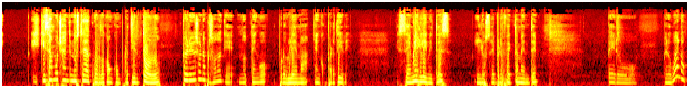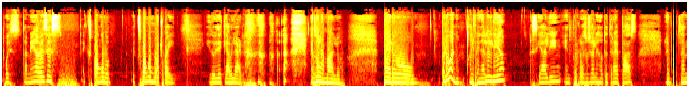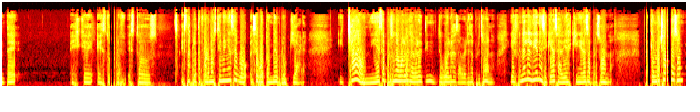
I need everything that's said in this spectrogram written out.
quizás mucha gente no esté de acuerdo con compartir todo, pero yo soy una persona que no tengo problema en compartir. Sé mis límites y lo sé perfectamente, pero, pero bueno, pues también a veces expongo, expongo mucho ahí y doy de qué hablar. Eso es lo malo. Pero, pero bueno, al final del día, si alguien en tus redes sociales no te trae paz, lo importante es que estos, estos, estas plataformas tienen ese, ese botón de bloquear. Y chao, ni esa persona vuelve a saber de ti, ni tú vuelves a saber de esa persona. Y al final del día ni siquiera sabías quién era esa persona. Porque muchas veces son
